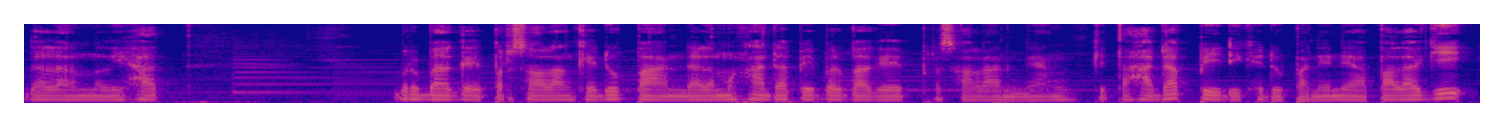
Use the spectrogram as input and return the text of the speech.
dalam melihat berbagai persoalan kehidupan, dalam menghadapi berbagai persoalan yang kita hadapi di kehidupan ini, apalagi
